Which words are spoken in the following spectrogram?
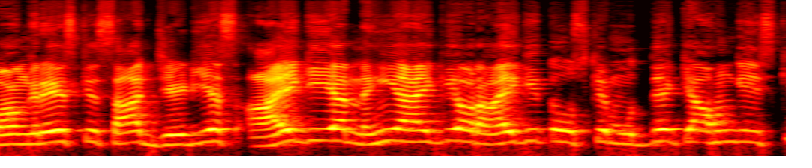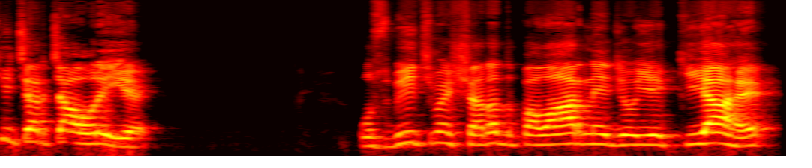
कांग्रेस के साथ जेडीएस आएगी या नहीं आएगी और आएगी तो उसके मुद्दे क्या होंगे, इसकी चर्चा हो रही है। उस बीच में शरद पवार ने जो ये किया है,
